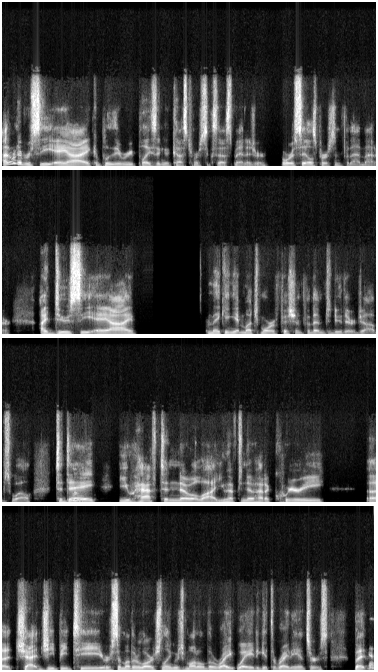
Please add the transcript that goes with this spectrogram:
i don't ever see ai completely replacing a customer success manager or a salesperson for that matter. I do see ai making it much more efficient for them to do their jobs well. Today you have to know a lot. You have to know how to query uh, chat gpt or some other large language model the right way to get the right answers. But Yeah.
